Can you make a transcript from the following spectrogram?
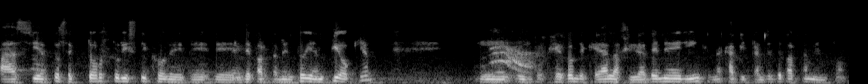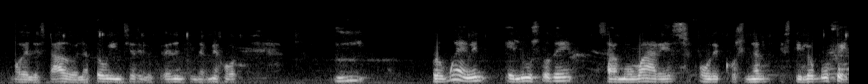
a cierto sector turístico del departamento de Antioquia, y, que es donde queda la ciudad de Medellín, que es la capital del departamento, o del estado, de la provincia, si lo quieren entender mejor, y promueven el uso de samovares o de cocina estilo buffet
